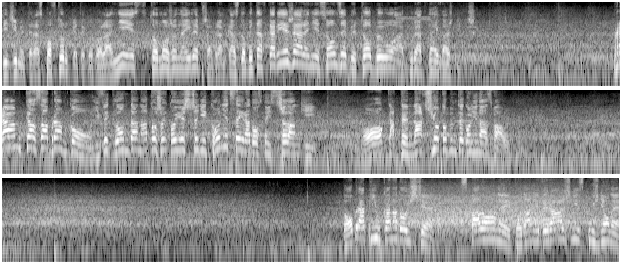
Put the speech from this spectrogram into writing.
Widzimy teraz powtórkę tego gola. Nie jest to może najlepsza bramka zdobyta w karierze, ale nie sądzę, by to było akurat najważniejsze. Bramka za bramką i wygląda na to, że to jeszcze nie koniec tej radosnej strzelanki. O, Catenaccio to bym tego nie nazwał. Dobra piłka na dojście. Spalony, podanie wyraźnie spóźnione.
